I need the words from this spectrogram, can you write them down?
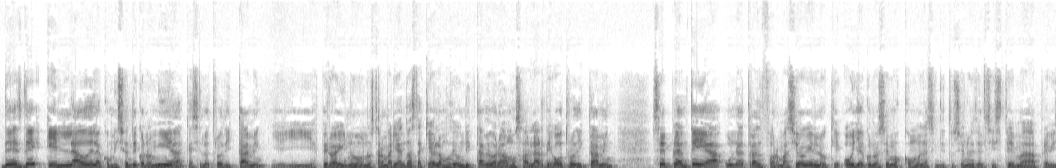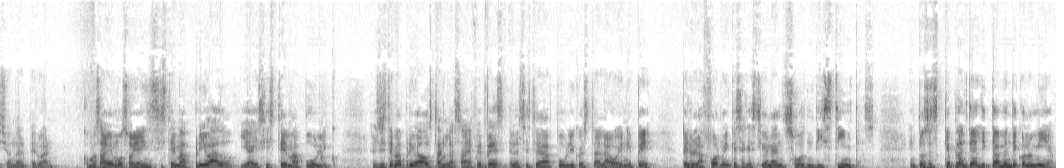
Desde el lado de la Comisión de Economía, que es el otro dictamen, y, espero ahí no, no estar mareando, hasta aquí hablamos de un dictamen, ahora vamos a hablar de otro dictamen, se plantea una transformación en lo que hoy ya conocemos como las instituciones del sistema previsional peruano. Como sabemos, hoy hay un sistema privado y hay sistema público. En el sistema privado están las AFPs, en el sistema público está la ONP, pero la forma en que se gestionan son distintas. Entonces, ¿qué plantea el dictamen de economía?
